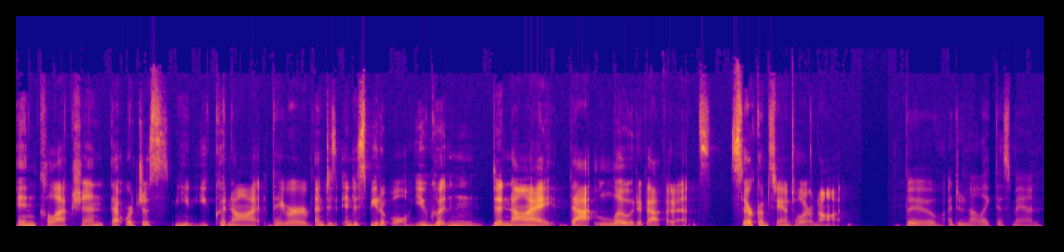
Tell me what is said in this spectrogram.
in collection that were just you, you could not they were undis- indisputable. You mm-hmm. couldn't deny that load of evidence, circumstantial or not. Boo. I do not like this man.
